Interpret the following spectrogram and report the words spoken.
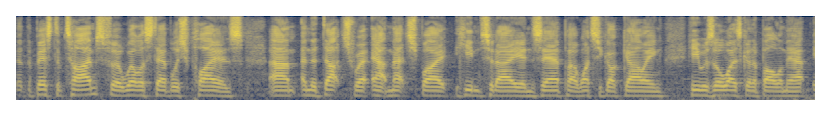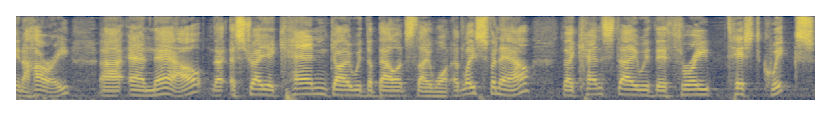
at the best of times for well-established players. Um, and the Dutch were outmatched by him today. And Zampa, once he got going, he was always going to bowl him out in a hurry. Uh, and now uh, Australia can go with the balance they want, at least for now. They can stay with their three Test quicks.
